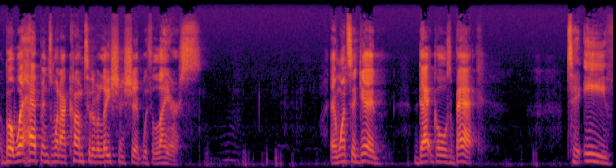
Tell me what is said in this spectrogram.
But what happens when I come to the relationship with layers? And once again, that goes back to Eve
